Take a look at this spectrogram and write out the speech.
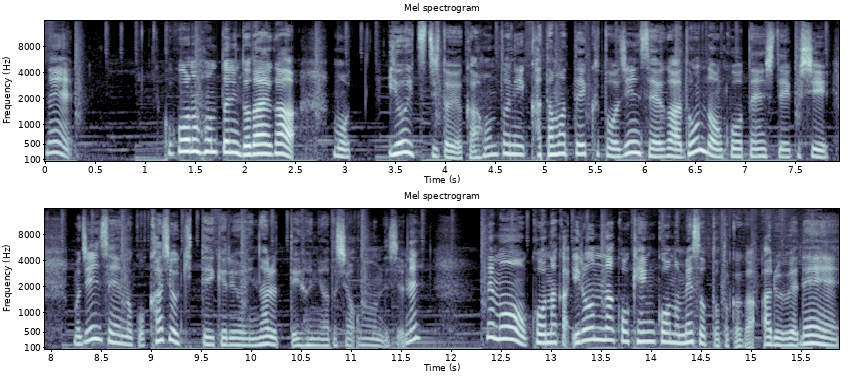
ねここの本当に土台がもう良い土というか本当に固まっていくと人生がどんどん好転していくしもう人生のこう舵を切っていけるようになるっていうふうに私は思うんですよね。でもこうなんかいろんなこう健康のメソッドとかがある上で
